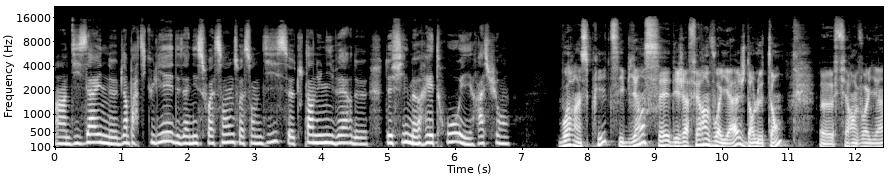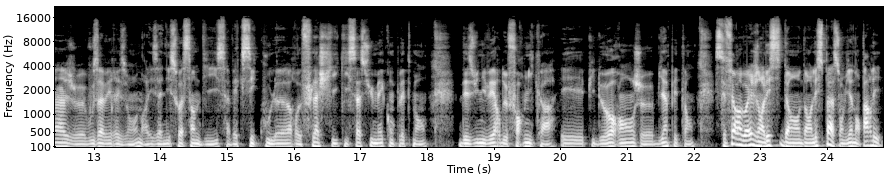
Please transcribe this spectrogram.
à un design bien particulier des années 60, 70, euh, tout un univers de, de films rétro et rassurants. Boire un spritz, eh bien, c'est déjà faire un voyage dans le temps euh, faire un voyage, euh, vous avez raison, dans les années 70, avec ces couleurs euh, flashy qui s'assumaient complètement, des univers de formica et puis de orange bien pétant. C'est faire un voyage dans l'espace, on vient d'en parler,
